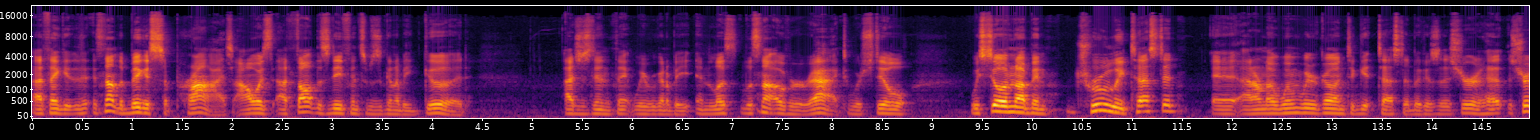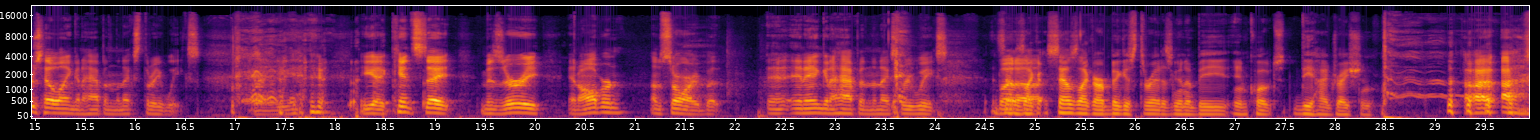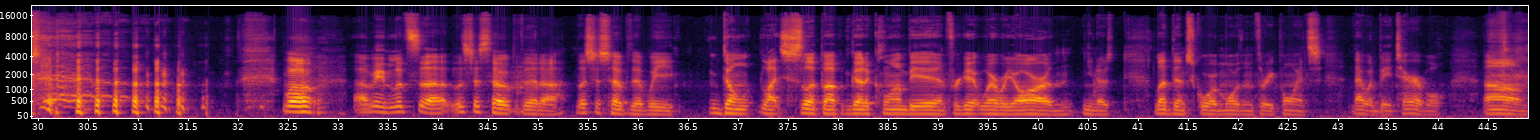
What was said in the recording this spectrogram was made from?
I think it, it's not the biggest surprise. I always I thought this defense was going to be good. I just didn't think we were going to be. And let's let's not overreact. We're still we still have not been truly tested. Eh, I don't know when we're going to get tested because it sure it sure as hell ain't going to happen in the next three weeks. Uh, you, you got Kent State, Missouri, and Auburn. I'm sorry, but it, it ain't going to happen in the next three weeks. It But, sounds uh, like sounds like our biggest threat is going to be in quotes dehydration. I- I- well, I mean, let's uh, let's just hope that uh, let's just hope that we don't like slip up and go to Columbia and forget where we are and you know let them score more than three points. That would be terrible. Um,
